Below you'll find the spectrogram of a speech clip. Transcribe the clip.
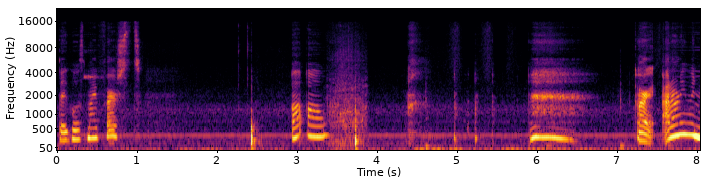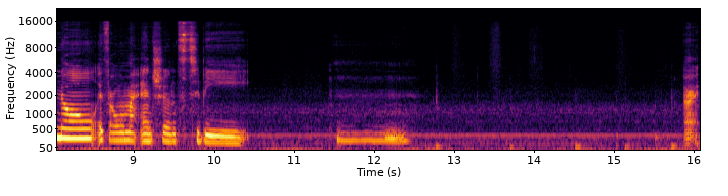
There goes my first uh-oh. Alright, I don't even know if I want my entrance to be... Mm, Alright.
